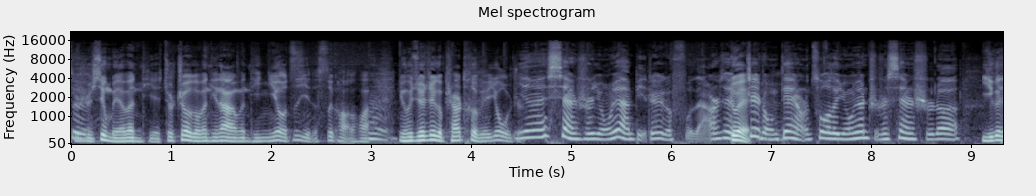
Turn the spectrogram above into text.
就是性别问题，就这个问题那个问题，你有自己的思考的话，嗯，你会觉得这个片儿特别幼稚。因为现实永远比这个复杂，而且这种电影做的永远只是现实的一个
